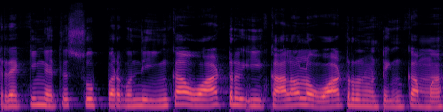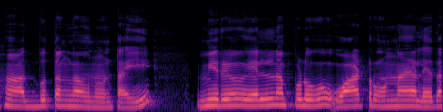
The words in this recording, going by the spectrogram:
ట్రెక్కింగ్ అయితే సూపర్గా ఉంది. ఇంకా వాటర్ ఈ కాలంలో వాటర్ ఉంటే ఇంకా మహా అద్భుతంగా ఉంటాయి. మీరు వెళ్ళినప్పుడు వాటర్ ఉన్నాయా లేదా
